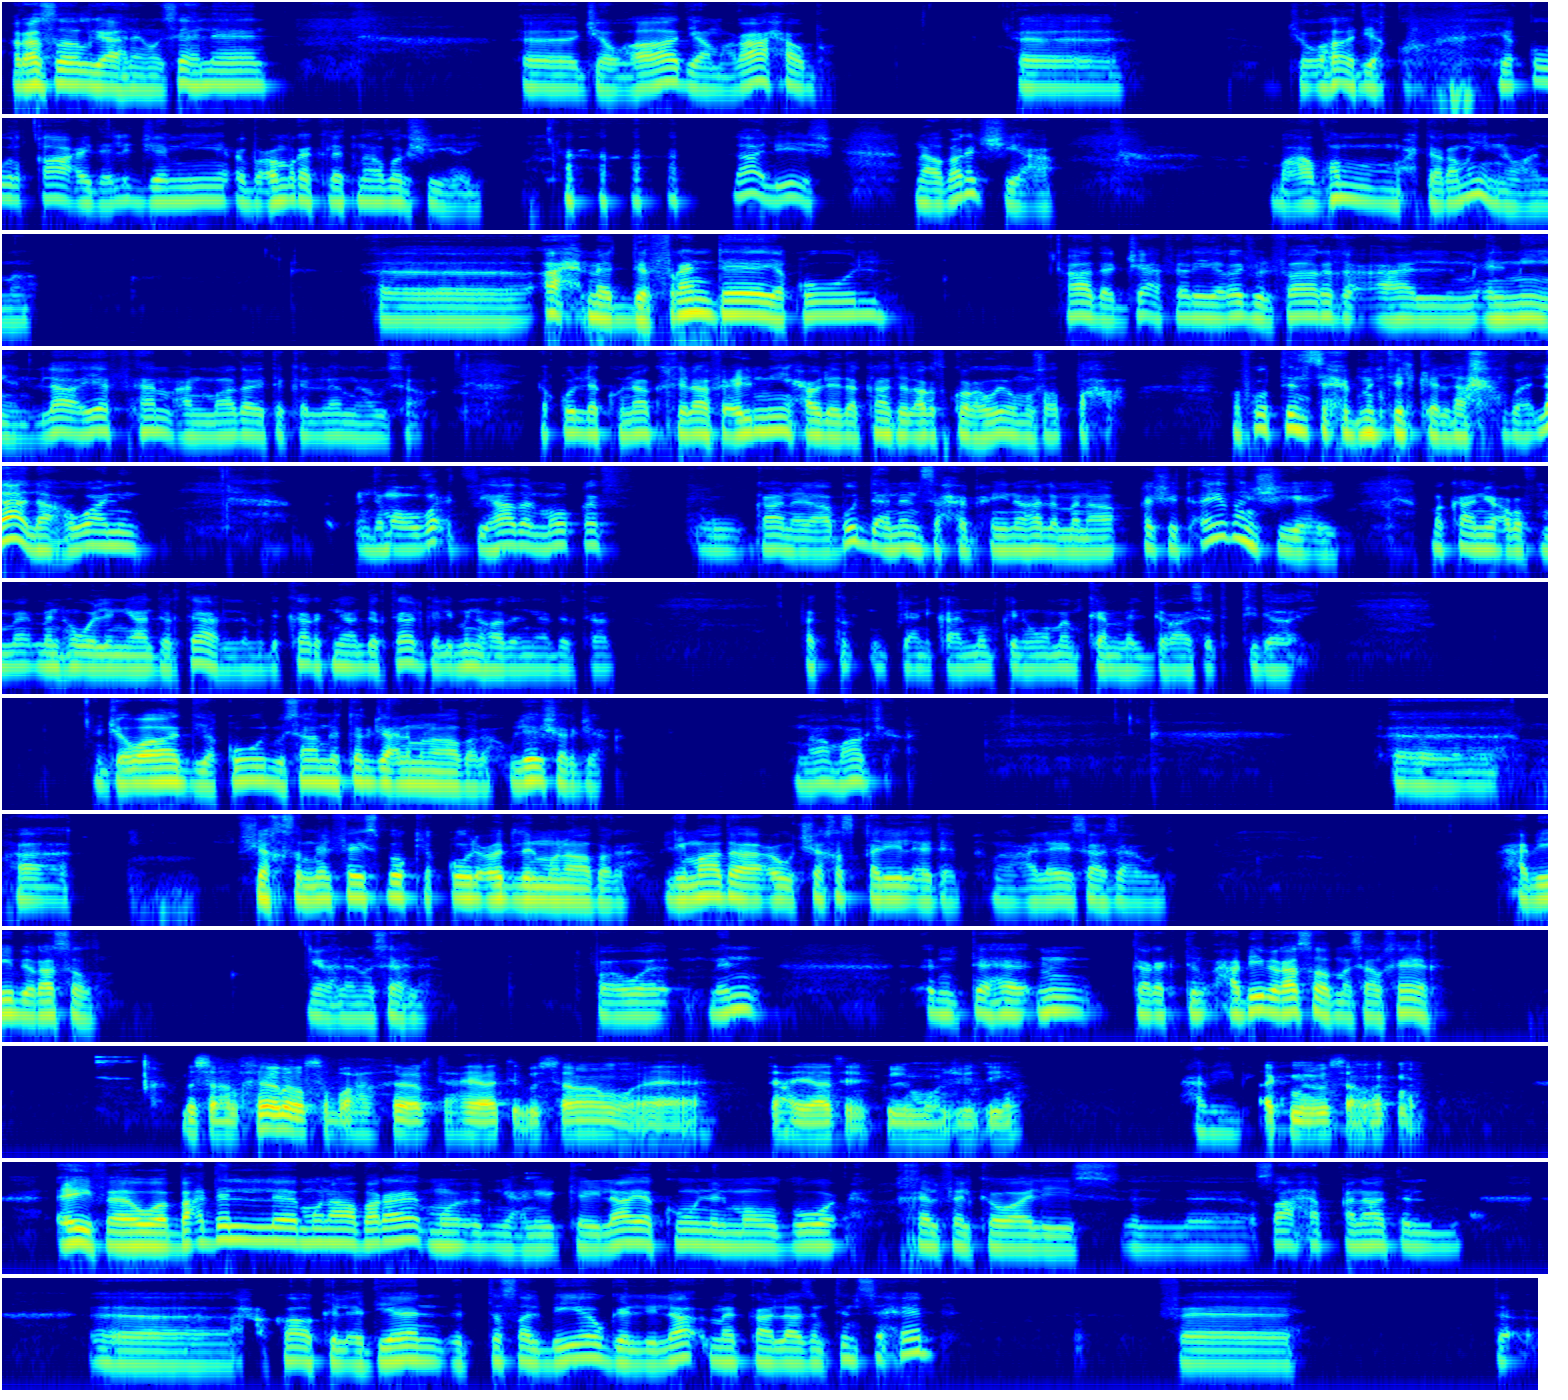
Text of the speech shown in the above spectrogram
رسل يا أهلا وسهلا. آه، جواد يا مرحب آه، جواد يقول يقول قاعدة للجميع بعمرك لا تناظر شيعي. لا ليش؟ ناظرت شيعة. بعضهم محترمين نوعا ما. آه، أحمد دفرنده يقول هذا الجعفري رجل فارغ علميا لا يفهم عن ماذا يتكلم وسام يقول لك هناك خلاف علمي حول إذا كانت الأرض كروية مسطحة. المفروض تنسحب من تلك اللحظة. لا لا هو أنا عندما وضعت في هذا الموقف وكان لابد أن أنسحب حينها لما ناقشت أيضا شيعي. ما كان يعرف من هو النياندرتال لما ذكرت نياندرتال قال لي من هذا النياندرتال فت... يعني كان ممكن هو ما مكمل دراسة ابتدائي. جواد يقول وسام لا ترجع للمناظرة. وليش أرجع؟ ما ما أرجع. آه شخص من الفيسبوك يقول عد للمناظرة. لماذا أعود؟ شخص قليل أدب على أي أساس أعود؟ حبيبي رسل يا أهلا وسهلا. فهو من انتهى من تركت حبيبي رسل مساء الخير. مساء الخير وصباح الخير. تحياتي وسام وتحياتي لكل الموجودين. حبيبي. أكمل وسام أكمل. إي فهو بعد المناظرة يعني كي لا يكون الموضوع خلف الكواليس صاحب قناة آه، حقائق الأديان اتصل بي وقال لي لا ما كان لازم تنسحب. ف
